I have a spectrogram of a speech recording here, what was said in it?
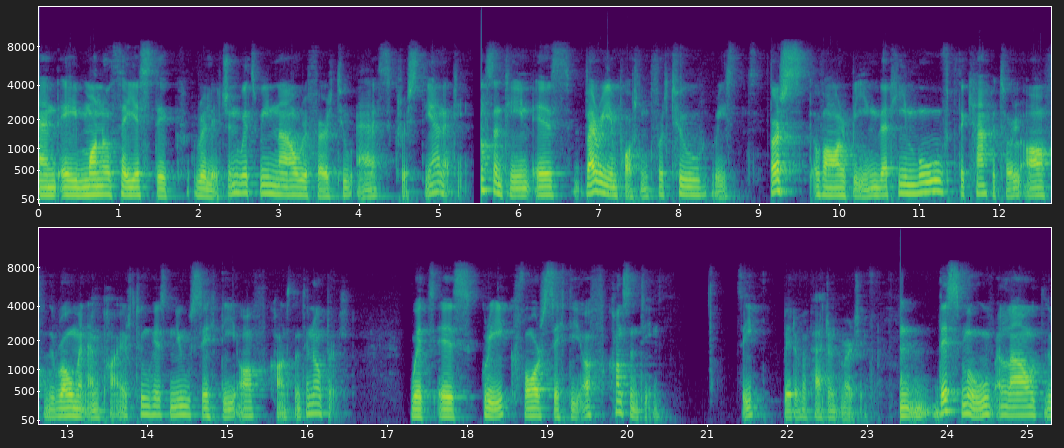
and a monotheistic religion, which we now refer to as Christianity. Constantine is very important for two reasons. First of all, being that he moved the capital of the Roman Empire to his new city of Constantinople, which is Greek for city of Constantine. See, bit of a pattern emerging. And this move allowed the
